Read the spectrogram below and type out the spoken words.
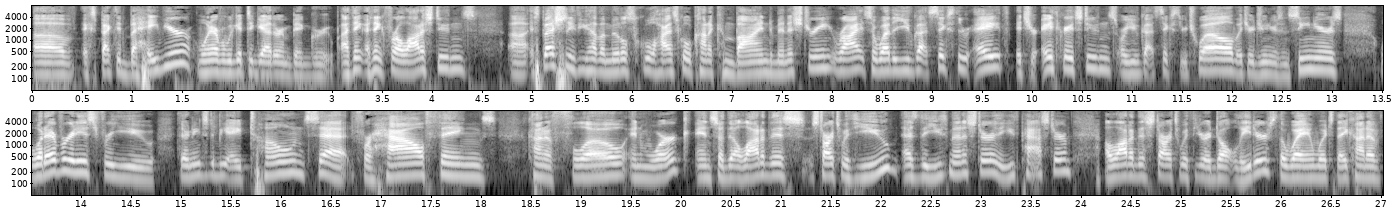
of expected behavior whenever we get together in big group. I think I think for a lot of students, uh, especially if you have a middle school, high school kind of combined ministry, right? So whether you've got sixth through eighth, it's your eighth grade students, or you've got sixth through twelve, it's your juniors and seniors. Whatever it is for you, there needs to be a tone set for how things kind of flow and work. And so the, a lot of this starts with you as the youth minister, the youth pastor. A lot of this starts with your adult leaders, the way in which they kind of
